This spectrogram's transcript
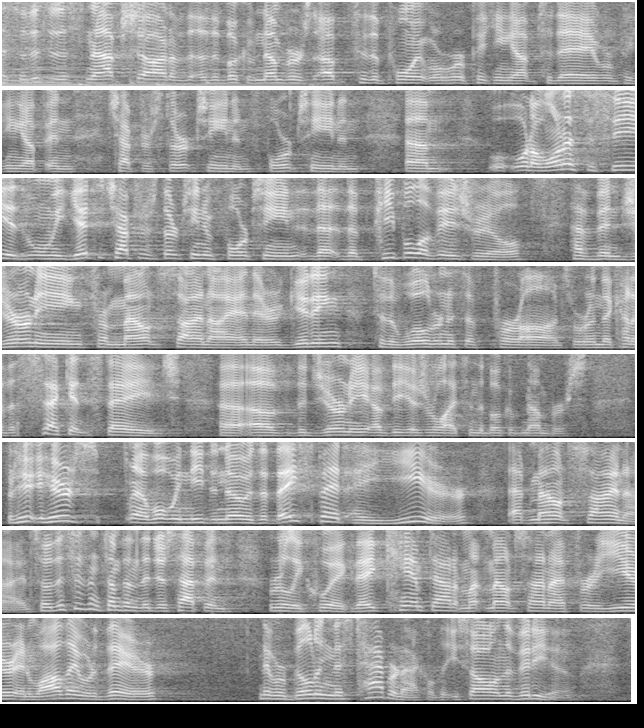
right, so this is a snapshot of the, of the, book of Numbers up to the point where we're picking up today. We're picking up in chapters 13 and 14. And um, what I want us to see is when we get to chapters 13 and 14, the, the people of Israel have been journeying from Mount Sinai and they're getting to the wilderness of Paran. So we're in the kind of the second stage uh, of the journey of the Israelites in the book of Numbers. But here, here's uh, what we need to know is that they spent a year at Mount Sinai. And so this isn't something that just happened really quick. They camped out at Mount Sinai for a year, and while they were there, they were building this tabernacle that you saw in the video.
